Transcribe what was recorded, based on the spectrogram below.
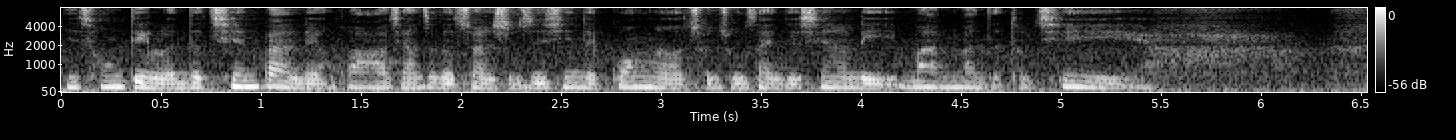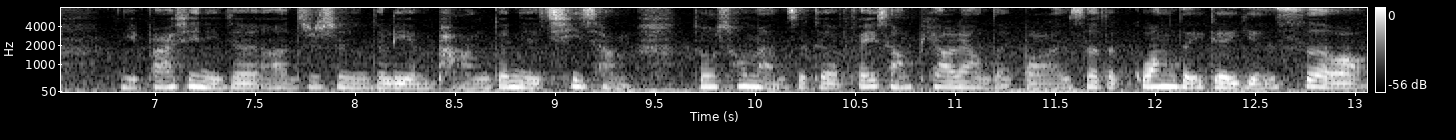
你从顶轮的千瓣莲花将这个钻石之心的光呢存储在你的心轮里，慢慢的吐气。你发现你的啊，就是你的脸庞跟你的气场都充满这个非常漂亮的宝蓝色的光的一个颜色哦。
